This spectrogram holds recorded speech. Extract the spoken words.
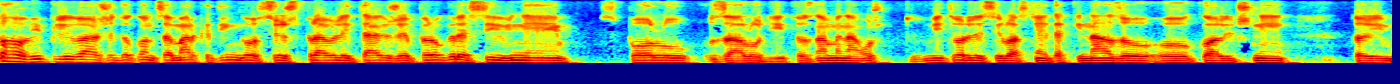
toho vyplýva, že dokonca marketingov si už spravili tak, že progresívne spolu za ľudí. To znamená, už vytvorili si vlastne taký názov koaličný, ktorý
